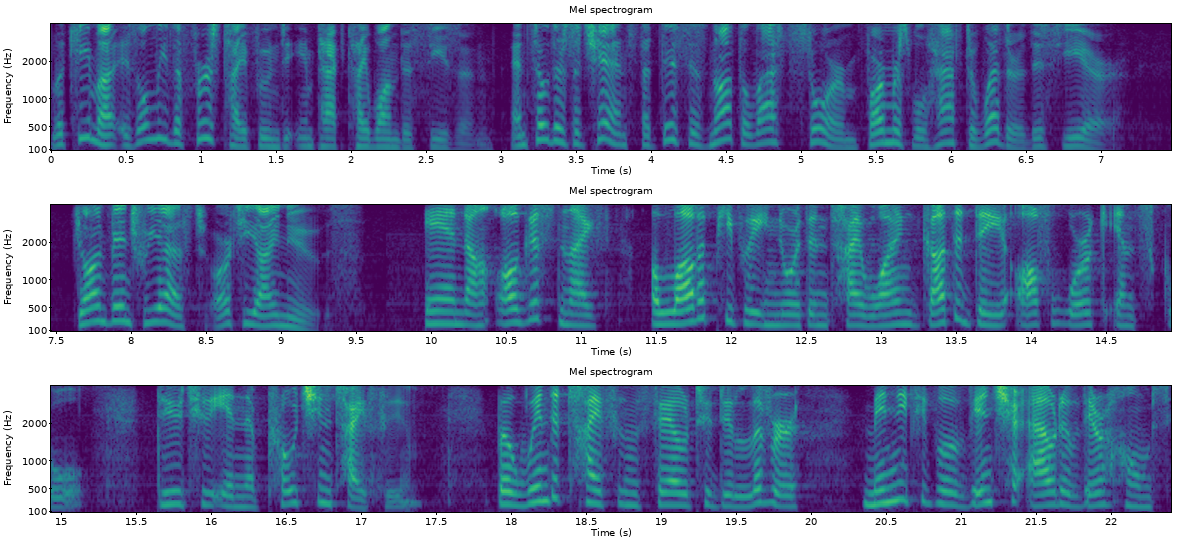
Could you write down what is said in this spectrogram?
Lekima is only the first typhoon to impact Taiwan this season, and so there's a chance that this is not the last storm farmers will have to weather this year. John Van Trieste, RTI News. And on August 9th, a lot of people in northern Taiwan got the day off work and school due to an approaching typhoon. But when the typhoon failed to deliver, many people venture out of their homes,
